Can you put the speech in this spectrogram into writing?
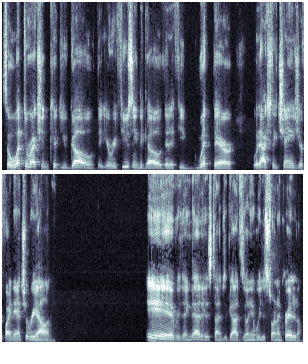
So what direction could you go that you're refusing to go that if you went there would actually change your financial reality? Everything that is times a godzillion. We just turned and created them.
